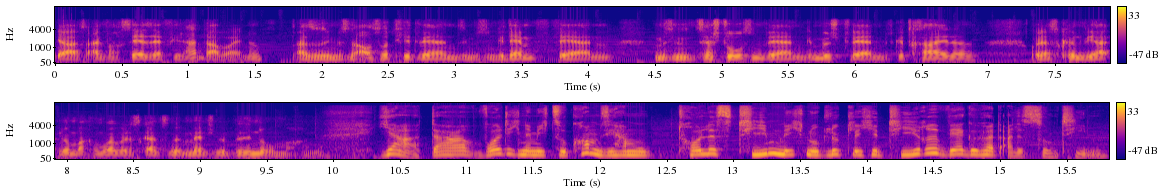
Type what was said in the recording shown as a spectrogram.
Ja, ist einfach sehr, sehr viel Handarbeit. Ne? Also sie müssen aussortiert werden, sie müssen gedämpft werden, müssen zerstoßen werden, gemischt werden mit Getreide. Und das können wir halt nur machen, weil wir das Ganze mit Menschen mit Behinderung machen. Ne? Ja, da wollte ich nämlich zu kommen. Sie haben ein tolles Team, nicht nur glückliche Tiere. Wer gehört alles zum Team?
